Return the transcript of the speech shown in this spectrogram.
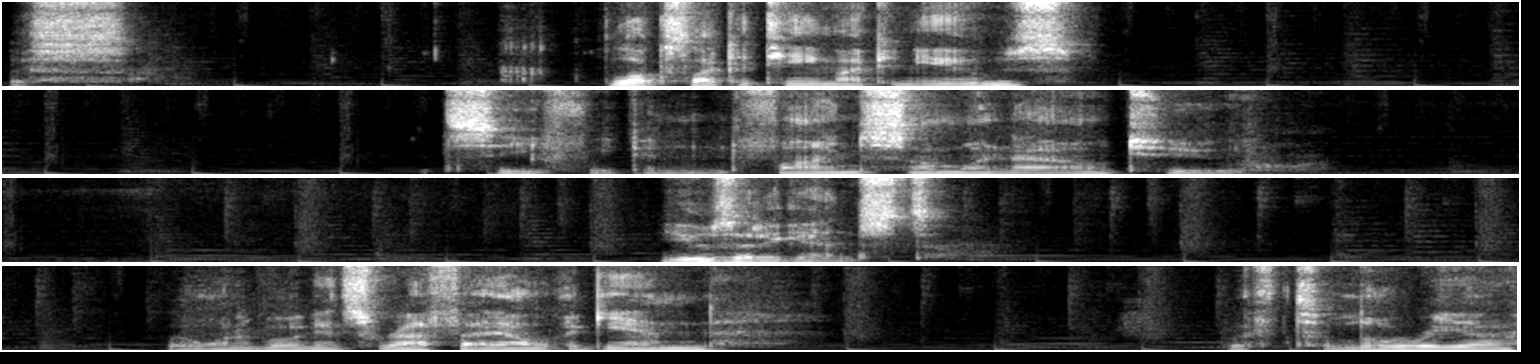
This looks like a team I can use. Let's see if we can find someone now to use it against. We want to go against Raphael again with Telluria.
